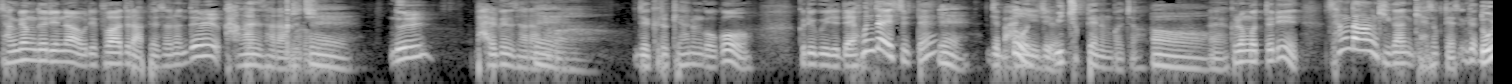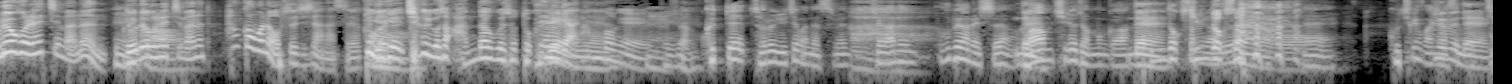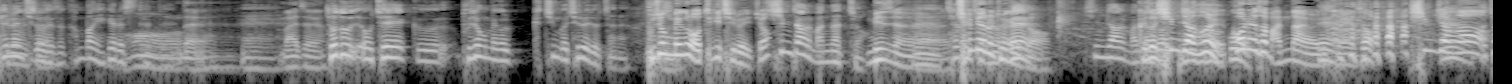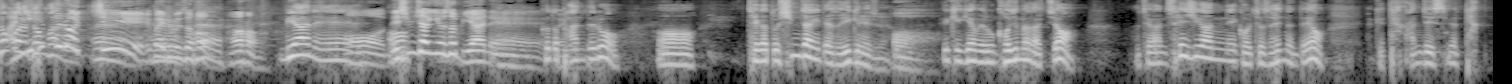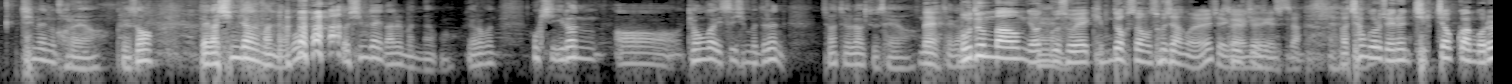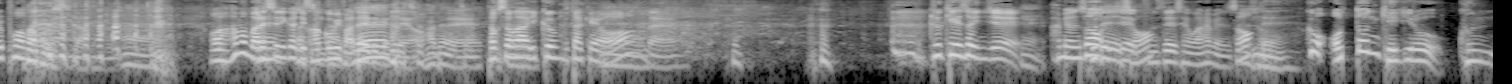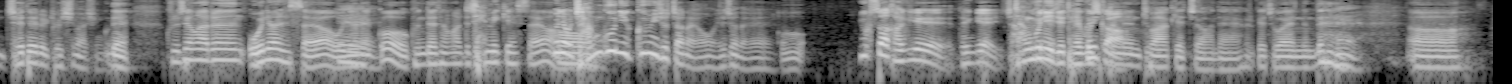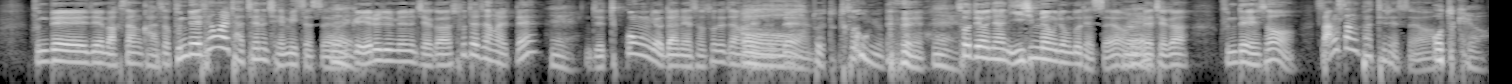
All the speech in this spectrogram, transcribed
장병들이나 우리 부하들 앞에서는 늘 강한 사람으로, 예. 늘 밝은 사람으로 예. 이제 그렇게 하는 거고 그리고 이제 내 혼자 있을 때 예. 이제 또 많이 이제. 이제 위축되는 거죠. 어. 예, 그런 것들이 상당한 기간 계속됐어요. 그러니까 노력을 했지만은 예. 노력을 그러니까. 했지만은 한꺼번에 없어지지 않았어요. 또 그게 그게 책을 읽어서 안다고 해서 또 그게 게한 아니에요. 방에 되지 않고. 그때 저를 일찍 만났으면 제가 아는 후배가 하나 있어요. 네. 마음 치료 전문가 네. 김덕성. 김덕성이라고. 네. 그 친구 그- 만났으면 그러면 네, 체면 치료해서 한 방에 해결했을 텐데. 네 예. 맞아요. 저도 제 그 부정맥을 그 친구가 치료해줬잖아요. 부정맥을 어떻게 치료했죠? 심장을 만났죠. 민자 네, 체면을 체면 통해서. 심장을 만나서 그래서 심장을 비교하고 꺼내서 만나요. 이렇게 네. 해서 심장아 네, 정말로, 많이 정말로. 힘들었지 네, 막 이러면서 네. 어, 미안해. 어, 내 어, 심장이어서 미안해. 네. 그것도. 반대로 어 제가 또 심장이 돼서 얘기를 해줘요. 어. 이렇게 얘기하면 여러분 거짓말 같죠? 제가 한 3시간에 걸쳐서 했는데요. 이렇게 딱 앉아 있으면 탁 체면을 걸어요. 그래서 내가 심장을 만나고 또 심장이 나를 만나고 여러분 혹시 이런 어, 경우가 있으신 분들은 저한테 연락 주세요. 네, 모든 마음 연구소의 김덕성 소장을 저희가 연결하겠습니다. 아, 참고로 저희는 직접 광고를 포함하고 있습니다. 네. 어, 한 번 말했으니까 네, 지금 광고비. 받아야 네, 되겠네요. 그렇죠, 받아야죠. 네, 덕성아 네. 입금 부탁해요. 네. 그렇게 해서 이제 네. 하면서 부대에서. 이제 군대 생활하면서 네. 그럼 어떤 계기로 군 제대를 결심하신 거예요? 네. 군 생활은 5년 했어요. 5년 예. 했고 군대 생활도 재밌게 했어요. 왜냐면 어. 장군이 꿈이셨잖아요 예전에 어, 육사 가게 된 게 장군이 이제 되고 그러니까. 싶으면 좋았겠죠. 네. 그렇게 좋아했는데 네. 어 군대 이제 막상 가서 군대 생활 자체는 재미있었어요. 네. 그러니까 예를 들면 제가 소대장 할때 네. 이제 특공 여단에서 소대장을 어, 했는데 또, 또 특공이요. 네. 네. 소대원이 한 20명 정도 됐어요. 네. 근데 제가 군대에서 쌍쌍 파티를 했어요. 어떻게 해요?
